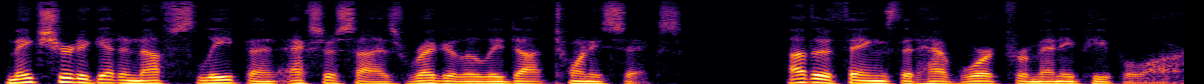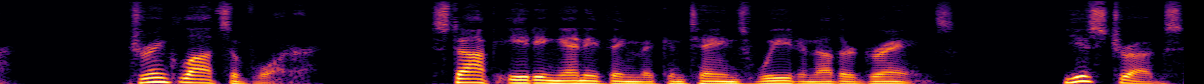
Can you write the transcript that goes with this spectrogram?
make sure to get enough sleep and exercise regularly. 26 Other things that have worked for many people are Drink lots of water. Stop eating anything that contains wheat and other grains. Use drugs,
